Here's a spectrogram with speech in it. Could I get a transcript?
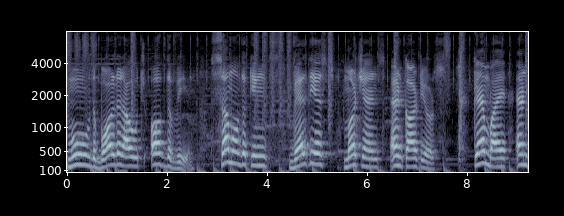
move the boulder out of the way. Some of the king's wealthiest merchants and courtiers came by and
